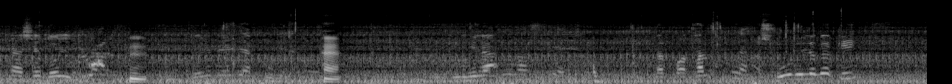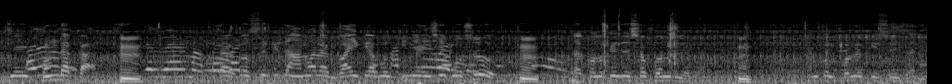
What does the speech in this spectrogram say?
একটা সে ধরল। হুম। ধরে পেয়েছে এক মহিলা। হ্যাঁ। মহিলা তার কথা সুর হইল কি? যে কার? হুম। তার কাছে কি যে আমার এক ভাই কেবল কিনে এসে বসল? হুম। তার কলো কি যে সব ফোন দিল? আমি তো ফোনে কিছুই জানি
